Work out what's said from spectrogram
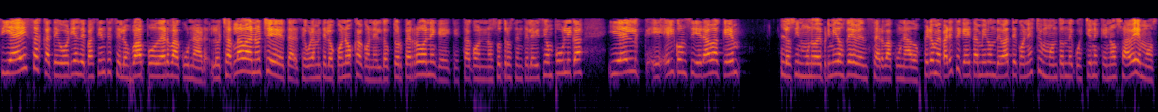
si a esas categorías de pacientes se los va a poder vacunar. Lo charlaba anoche, seguramente lo conozca con el doctor Perrone, que, está con nosotros en televisión pública, y él, eh, él consideraba que los inmunodeprimidos deben ser vacunados. Pero me parece que hay también un debate con esto y un montón de cuestiones que no sabemos.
